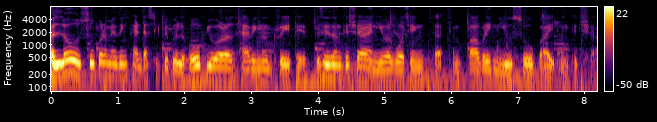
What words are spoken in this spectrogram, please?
Hello, super amazing, fantastic people. Hope you are all having a great day. This is Ankit Shah, and you are watching the Empowering You Show by Ankit Shah.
